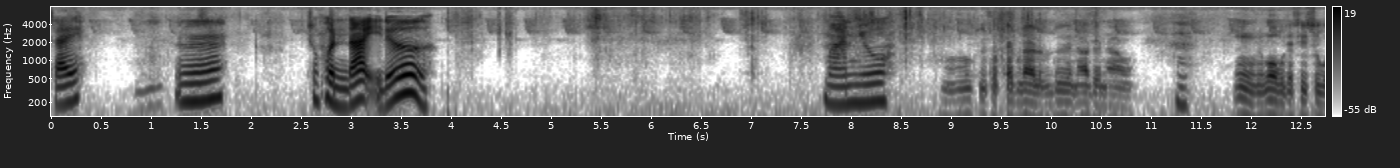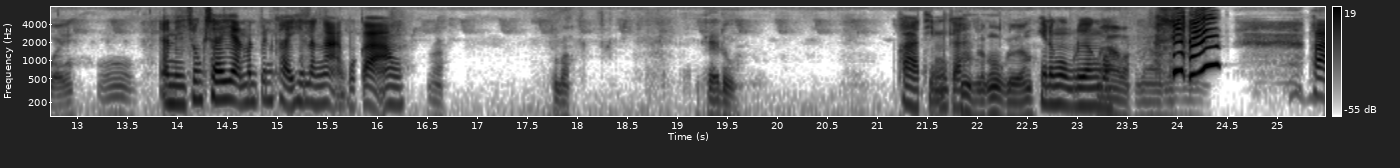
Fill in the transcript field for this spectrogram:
ใช่อืมชมเพิ่นได้เด้อ มันอยู่อืมคือสแคปได้เราเดินเอาเดินเอา อืมอืมแล้วงงมันจะสวยๆอืมอันนี้ช่วงใช้ยันมันเป็นไข่เห็ดละงากบ่กล้าเอาถูกป่ะแค่ดูผ่าทิมกะอืมแล้วงงเหลืองเห็ดละงกเรืองไม่บ่เอาป่ะไม่เอาผ่า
